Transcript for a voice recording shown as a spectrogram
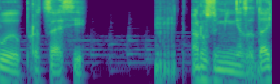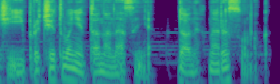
в процесі розуміння задачі, її прочитування та нанесення даних на рисунок.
